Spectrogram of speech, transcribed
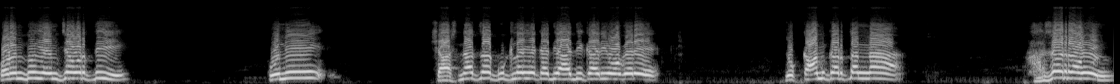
परंतु यांच्यावरती कोणी शासनाचा कुठलाही एखादी अधिकारी वगैरे जो काम करताना हजर राहून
